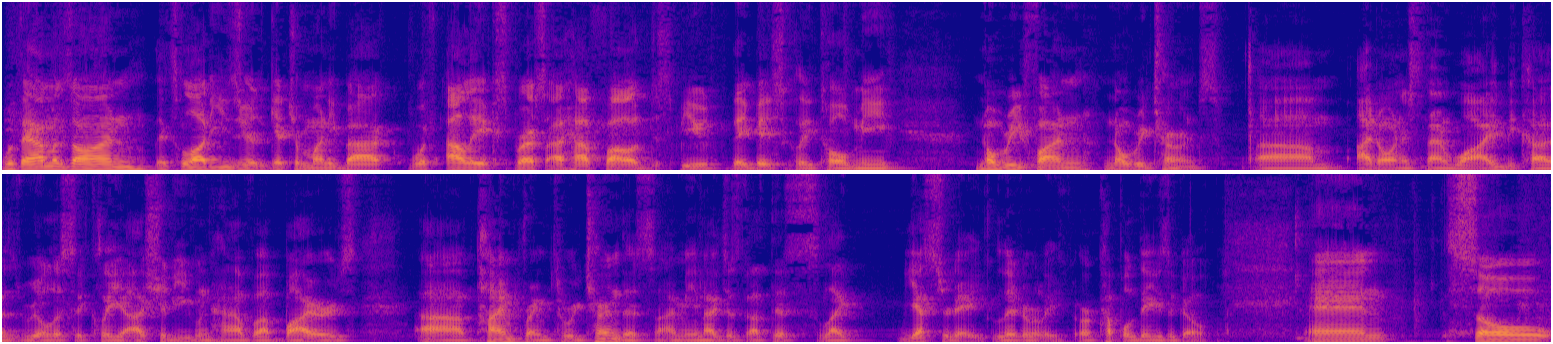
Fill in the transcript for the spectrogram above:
with Amazon, it's a lot easier to get your money back. With AliExpress, I have filed a dispute. They basically told me no refund, no returns. Um, I don't understand why, because realistically, I should even have a buyer's uh, time frame to return this. I mean, I just got this like yesterday, literally, or a couple days ago. And so,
